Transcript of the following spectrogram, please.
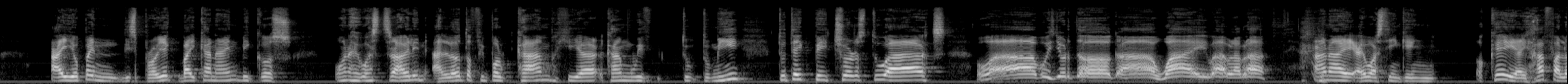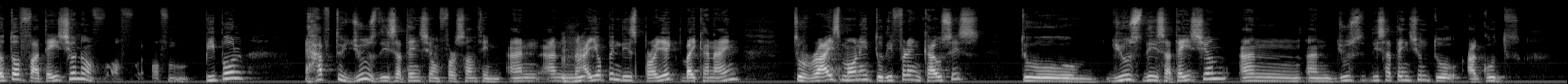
I opened this project Bikecanine because when I was traveling, a lot of people come here, come with to, to me to take pictures, to ask, "Wow, with your dog? Ah, why? Blah blah blah." and I, I was thinking, okay, I have a lot of attention of, of, of people, I have to use this attention for something. And, and I opened this project Bikecanine to raise money to different causes to use this attention and, and use this attention to a good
